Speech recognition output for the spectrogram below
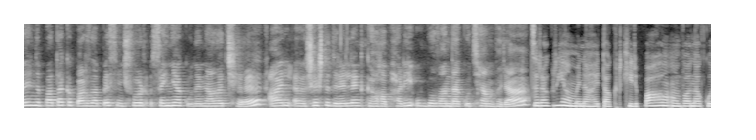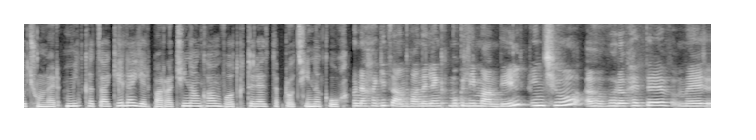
մեր նպատակը պարզապես ինչ որ սենյակ ունենալը չէ, այլ շեշտը դրել ենք գաղափարի ու բովանդակության վրա։ Ծրագրի ամենահետաքրքիր պահը անվանակոչումն էր։ Միտքը ցակել է, երբ առաջին անգամ ոդկ դրեց դպրոցի նկուղ։ Նախագիծը անվանել ենք Մուգլիմանդիլ։ Ինչու՞, որովհետեւ մեր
